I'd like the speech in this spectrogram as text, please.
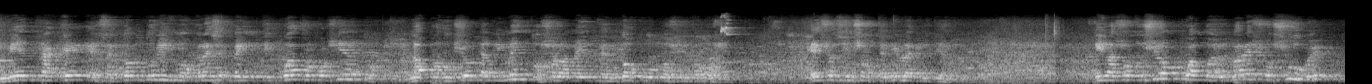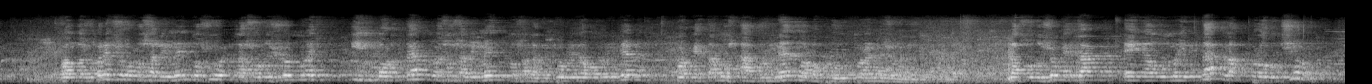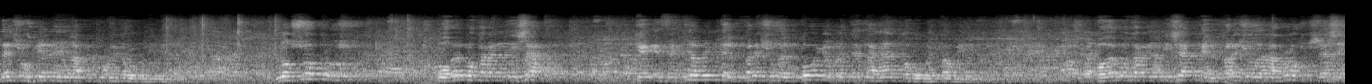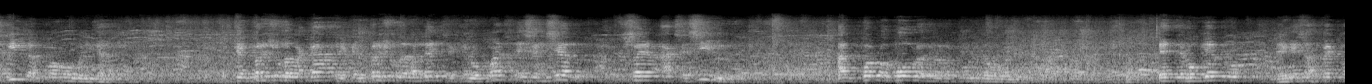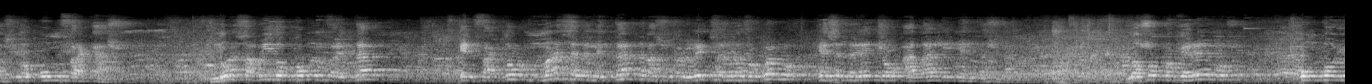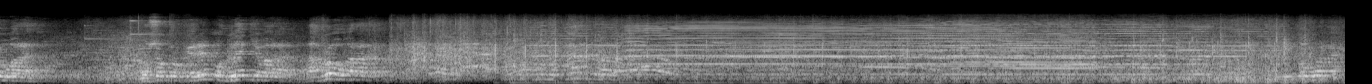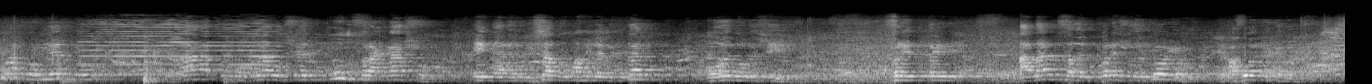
Mientras que el sector turismo crece 24%, la producción de alimentos solamente en 2.5%. Eso es insostenible en el tiempo. Y la solución cuando el precio sube, cuando el precio de los alimentos sube, la solución no es importando esos alimentos a la República Dominicana porque estamos arruinando a los productores nacionales. La solución está en aumentar la producción de esos bienes en la República Dominicana. Nosotros podemos garantizar que efectivamente el precio del pollo no esté tan alto como está hoy. Podemos garantizar que el precio del arroz sea asequible al pueblo dominicano. Que el precio de la carne, que el precio de la leche, que lo más esencial sea accesible al pueblo pobre de la República Dominicana. Este gobierno en ese aspecto ha sido un fracaso. No ha sabido cómo enfrentar el factor más elemental de la supervivencia de nuestro pueblo, es el derecho a la alimentación. Nosotros queremos un pollo barato. Nosotros queremos leche barata, arroz barato. ha demostrado ser un fracaso en garantizar lo más elemental, podemos decir, frente al alza del precio del pollo, para afuera que.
